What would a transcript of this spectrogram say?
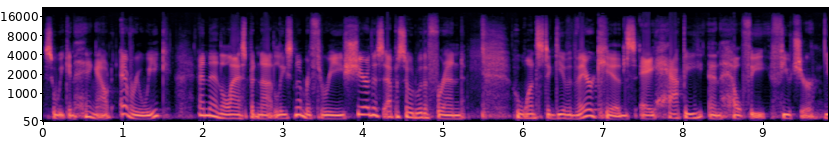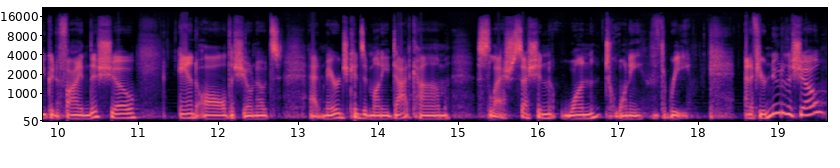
so we can hang out every week. And then last but not least, number three, share this episode with a friend who wants to give their kids a happy and healthy future. You can find this show and all the show notes at marriagekidsandmoney.com slash session 123. And if you're new to the show,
